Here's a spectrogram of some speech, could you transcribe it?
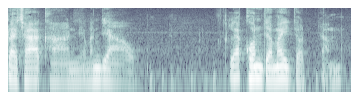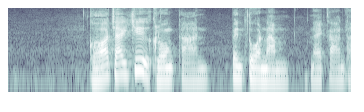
ประชาคารเนี่ยมันยาว และคนจะไม่จดจำขอใช้ชื่อโครงการเป็นตัวนำในการท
